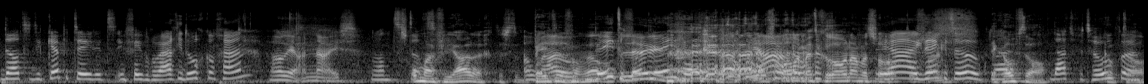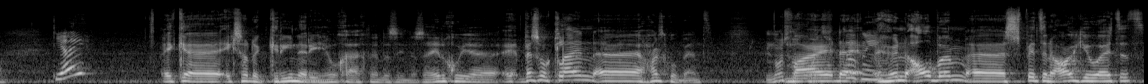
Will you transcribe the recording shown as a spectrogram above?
dat Decapitated in februari door kan gaan. Oh ja, nice. Want Op dat mijn verjaardag. Dus Oh, beter van wel. beter het Leuk. leven. Ja. Spannend met corona, met zo. Ja, ik denk het ook. Ik hoop het wel. Laten we het Ik hoop het hopen. Jij? Ik, eh, ik zou de Greenery heel graag willen zien. Dat is een hele goede, eh, best wel klein eh, hardcore band. Nooit van Maar de- hun album, eh, Spit and Argue heet het.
